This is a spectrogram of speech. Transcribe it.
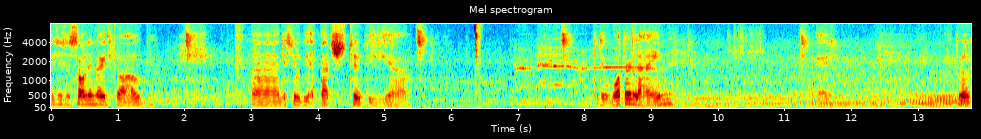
this is a solenoid valve uh, this will be attached to the uh, to the water line. Okay. It will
